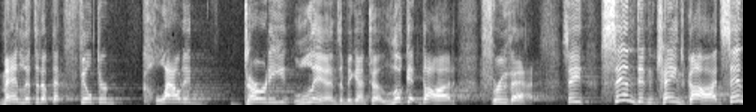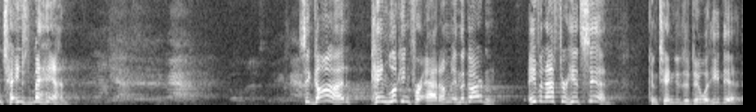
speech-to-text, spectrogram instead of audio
Man lifted up that filtered, clouded, dirty lens and began to look at God through that. See, sin didn't change God, sin changed man. See, God came looking for Adam in the garden, even after he had sinned, continued to do what he did.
